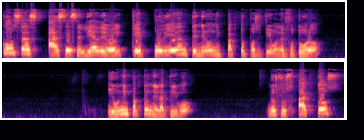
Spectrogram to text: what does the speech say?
cosas haces el día de hoy que pudieran tener un impacto positivo en el futuro y un impacto negativo. Nuestros actos,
